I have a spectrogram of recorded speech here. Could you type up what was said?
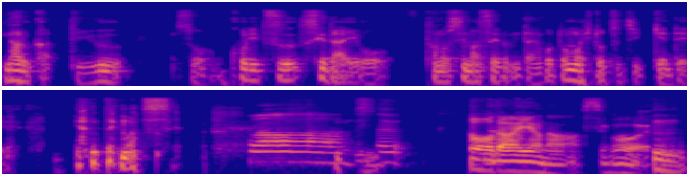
なるかっていう、そう、孤立世代を楽しませるみたいなことも一つ実験で やってます。わあ、うんす壮大やな、すごい。うん。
